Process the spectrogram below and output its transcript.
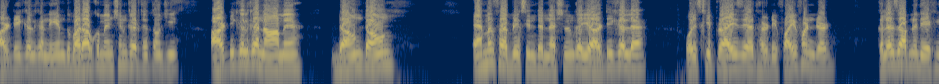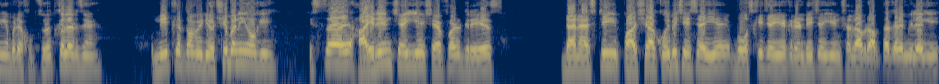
आर्टिकल का नेम दोबारा आपको मेंशन कर देता हूँ जी। आर्टिकल का नाम है डाउन टाउन अहमद फैब्रिक्स इंटरनेशनल का ये आर्टिकल है। और इसकी प्राइस है थर्टी फाइव हंड्रेड कलर्स आपने देख लिए, बड़े खूबसूरत कलर्स हैं। उम्मीद करता हूँ वीडियो अच्छी बनी होगी। इस तरह हाई रेंज चाहिए शेफर ग्रेस डायनेस्टी पाशा कोई भी चीज़ चाहिए बोस की चाहिए करंडी चाहिए, इंशाल्लाह आप रब्ता करें, मिलेगी।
